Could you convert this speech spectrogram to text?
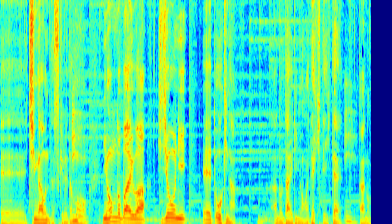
えー、違うんですけれども、えー、日本の場合は非常にえー、と大きなあの代理業ができていて、ええ、あの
